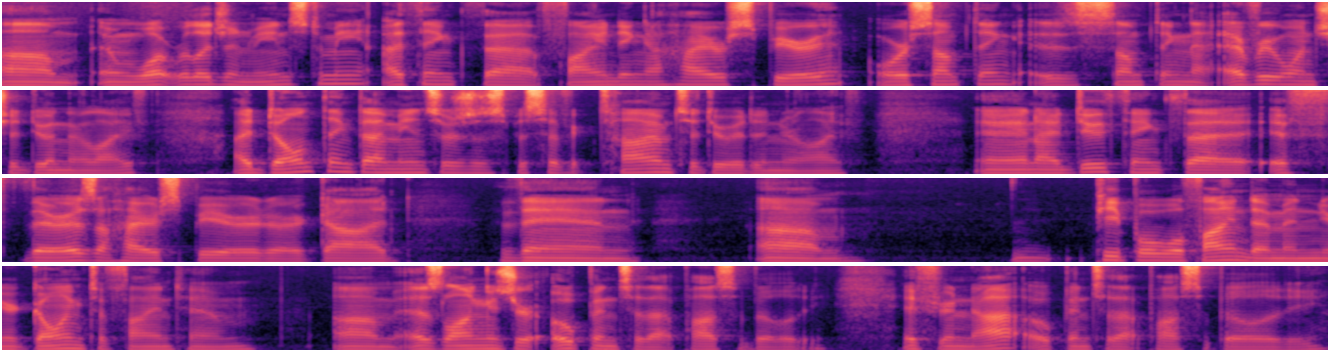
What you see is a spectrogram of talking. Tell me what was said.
um, and what religion means to me, I think that finding a higher spirit or something is something that everyone should do in their life. I don't think that means there's a specific time to do it in your life. And I do think that if there is a higher spirit or a God, then um, people will find him and you're going to find him um, as long as you're open to that possibility. If you're not open to that possibility,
